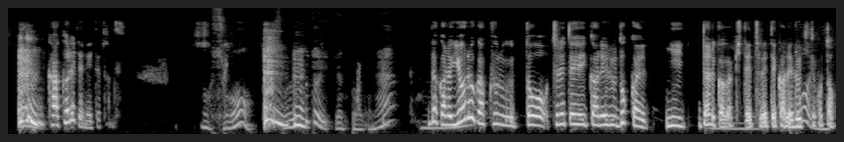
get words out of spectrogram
隠れて寝てたんです。あ、そう。そういうことやったわけね。だから夜が来ると連れて行かれる、どっかに誰かが来て連れて行かれるってこと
